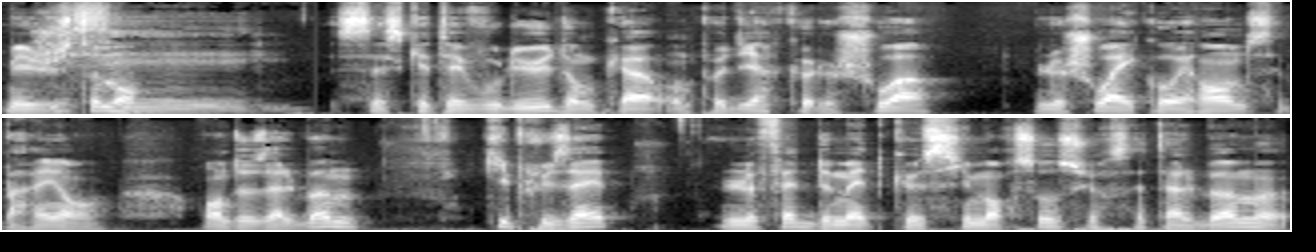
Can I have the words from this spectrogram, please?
Mais justement, c'est- c'est ce qui était voulu, donc euh, on peut dire que le choix, le choix est cohérent de séparer en, en deux albums. Qui plus est, le fait de mettre que six morceaux sur cet album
